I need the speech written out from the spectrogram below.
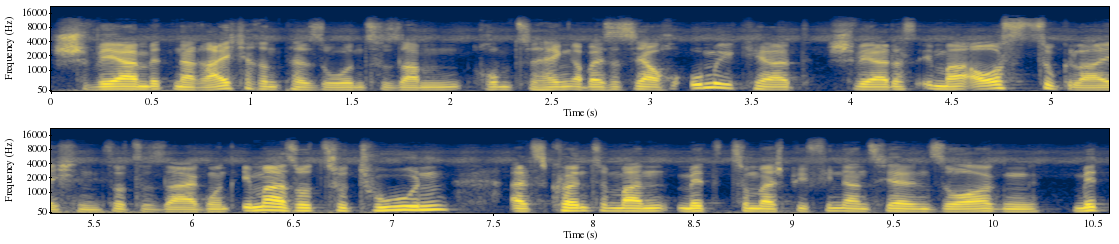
schwer mit einer reicheren Person zusammen rumzuhängen, aber es ist ja auch umgekehrt schwer, das immer auszugleichen sozusagen und immer so zu tun, als könnte man mit zum Beispiel finanziellen Sorgen mit,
